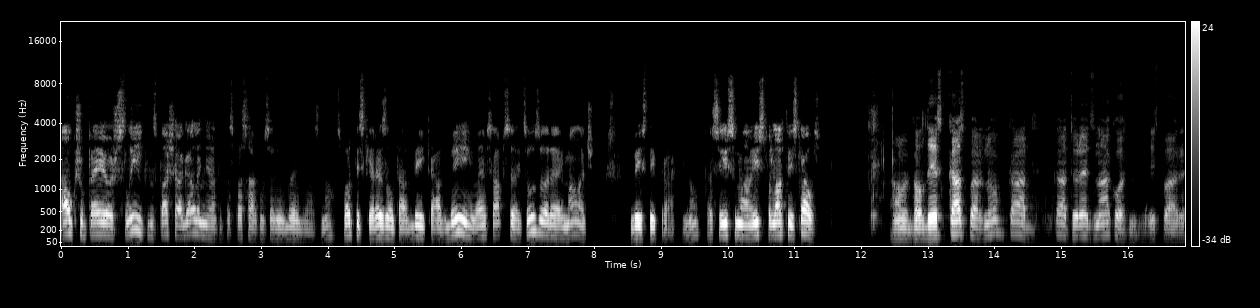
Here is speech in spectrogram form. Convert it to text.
augšupējošs līknis pašā galiņā, tad tas pasākums arī beidzās. Nu, sportiskie rezultāti bija kādi bija, Vēvs apsveic uzvarēja, Malači bija stiprāki. Nu, tas īsumā viss par Latvijas kausu. Paldies, Kaspar. Nu, kād, kā tu redz nākotni vispār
